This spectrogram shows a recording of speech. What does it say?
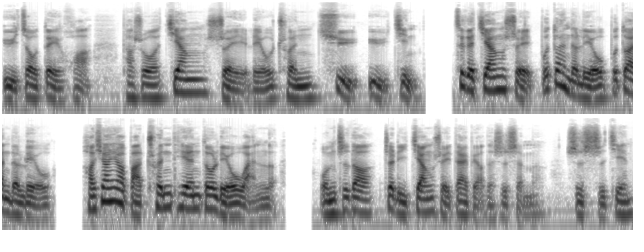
宇宙对话。他说：“江水流春去欲尽。”这个江水不断的流，不断的流，好像要把春天都流完了。我们知道这里江水代表的是什么？是时间。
